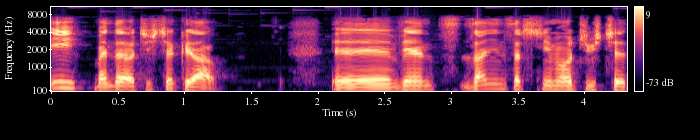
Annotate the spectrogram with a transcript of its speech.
i będę oczywiście grał. Yy, więc zanim zaczniemy oczywiście,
